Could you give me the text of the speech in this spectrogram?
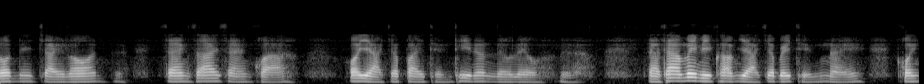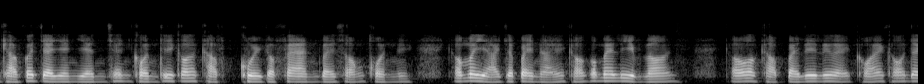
รถนี่ใจร้อนแซงซ้ายแซงขวา เพราะอยากจะไปถึงที่นั่นเร็วๆแต่ถ้าไม่มีความอยากจะไปถึงไหน คนขับก็ใจเย็นๆ เช่นคนที่เขาขับคุยกับแฟนไปสองคนนี่เขาไม่อยากจะไปไหน เขาก็ไม่รีบร้อน เขาก็ขับไปเรื่อยๆ ขอให้เขาได้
